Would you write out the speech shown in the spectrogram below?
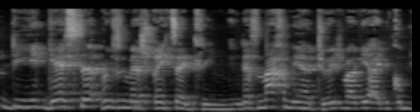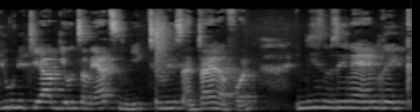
die Gäste müssen mehr Sprechzeit kriegen. Und Das machen wir natürlich, weil wir eine Community haben, die uns am Herzen liegt, zumindest ein Teil davon. In diesem Sinne, Hendrik,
